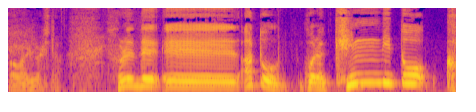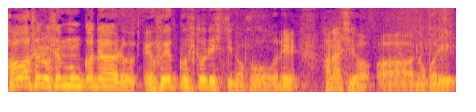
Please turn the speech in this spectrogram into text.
わ、うん、かりました。それで、えー、あと、これ、金利と為替の専門家である FX 取引の方で話をあ残り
